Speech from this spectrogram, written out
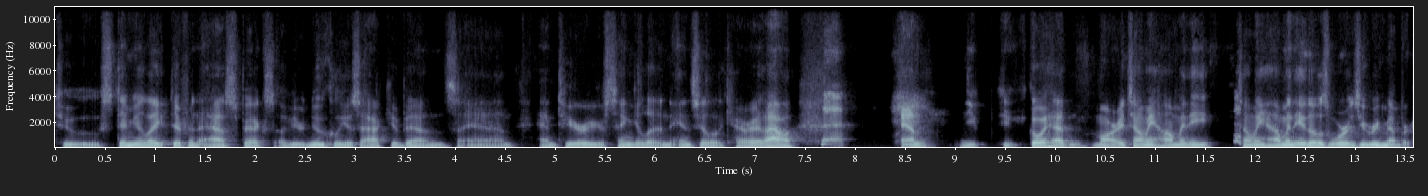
to stimulate different aspects of your nucleus accumbens and anterior cingulate and insula to carry it out. and you, you go ahead, Mari. Tell me how many. Tell me how many of those words you remember.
